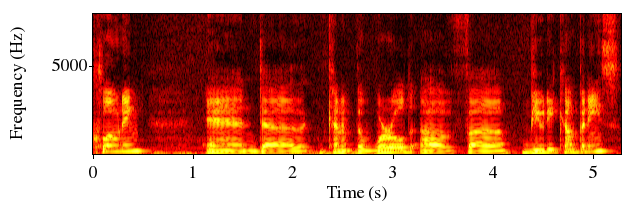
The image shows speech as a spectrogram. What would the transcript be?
cloning and uh, kind of the world of uh, beauty companies.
